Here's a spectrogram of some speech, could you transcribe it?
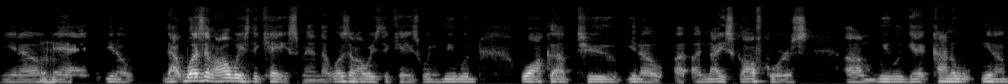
you know, mm-hmm. and, you know, that wasn't always the case, man. That wasn't always the case. When we would walk up to, you know, a, a nice golf course, um, we would get kind of, you know,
